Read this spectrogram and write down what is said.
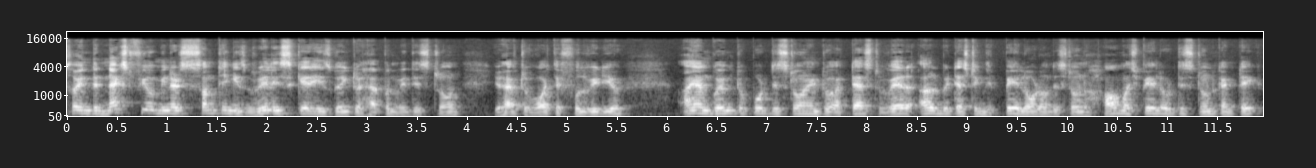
So in the next few minutes something is really scary is going to happen with this drone. You have to watch the full video. I am going to put this drone into a test where I'll be testing the payload on this drone, how much payload this drone can take.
